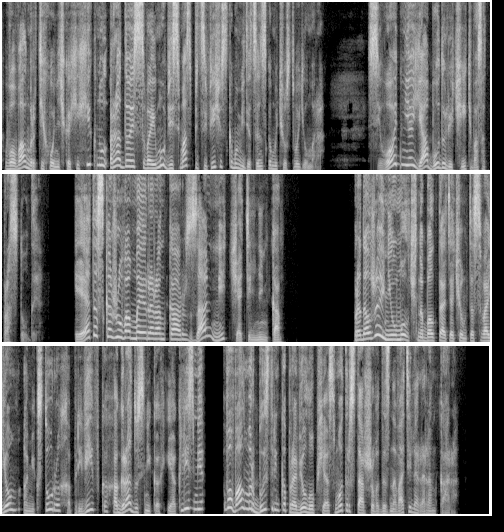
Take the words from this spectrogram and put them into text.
Вовалмер тихонечко хихикнул, радуясь своему весьма специфическому медицинскому чувству юмора. «Сегодня я буду лечить вас от простуды. И это, скажу вам, Мэйра Ранкар, замечательненько». Продолжая неумолчно болтать о чем-то своем, о микстурах, о прививках, о градусниках и о клизме, Вовалмер быстренько провел общий осмотр старшего дознавателя Раранкара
